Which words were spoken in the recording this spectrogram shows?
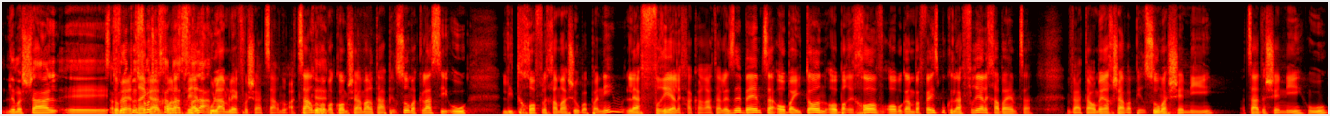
למשל, אה, זאת אומרת, רגע, אז בוא נחזיר את כולם לאיפה שעצרנו. עצרנו כן. במקום שאמרת, הפרסום הקלאסי הוא לדחוף לך משהו בפנים, להפריע לך, קראת לזה, באמצע, או בעיתון, או ברחוב, או גם בפייסבוק, להפריע לך באמצע. ואתה אומר עכשיו, הפרסום השני, הצד השני הוא...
